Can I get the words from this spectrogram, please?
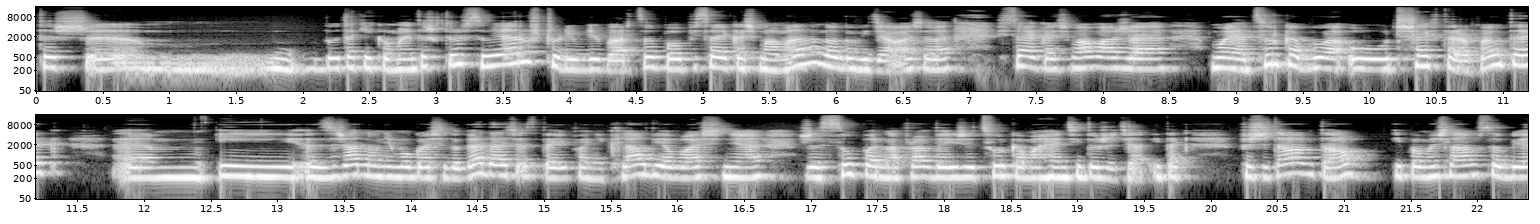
też em, był taki komentarz, który w sumie rozczulił mnie bardzo, bo pisała jakaś mama, no go widziałaś, ale pisała jakaś mama, że moja córka była u trzech terapeutek em, i z żadną nie mogła się dogadać, a tutaj pani Klaudia właśnie, że super naprawdę i że córka ma chęci do życia. I tak przeczytałam to i pomyślałam sobie,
